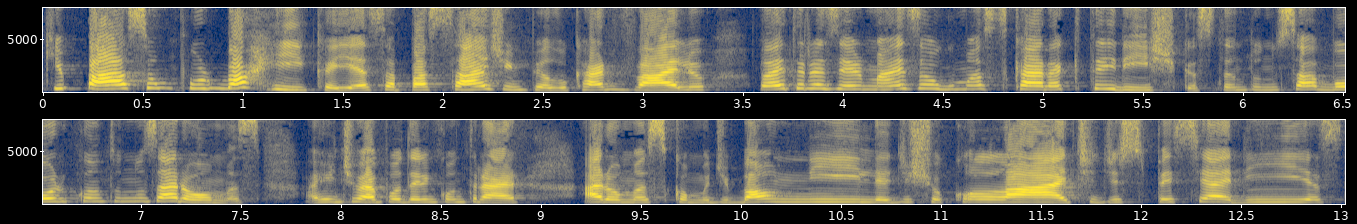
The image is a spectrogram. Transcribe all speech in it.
que passam por barrica e essa passagem pelo carvalho vai trazer mais algumas características, tanto no sabor quanto nos aromas. A gente vai poder encontrar aromas como de baunilha, de chocolate, de especiarias,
